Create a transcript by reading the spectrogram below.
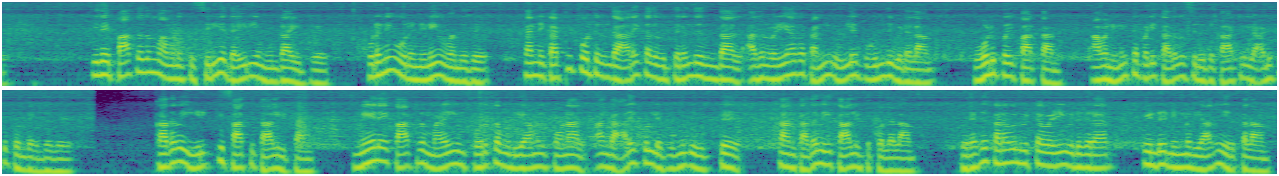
இதை பார்த்ததும் அவனுக்கு சிறிய தைரியம் உண்டாயிற்று. உடனே ஒரு நினைவு வந்தது. தன்னை கட்டி போட்டிருந்த அரைக்கதவு திறந்திருந்தால் அதன் வழியாக தண்ணீர் உள்ளே புகுந்து விடலாம். ஓடி போய் பார்த்தான். அவன் நினைத்தபடி கதவு சிறிது காற்றில் அடித்துக் கொண்டிருந்தது. கதவை இறுக்கி சாத்தி தாளிட்டான். மேலே காற்றும் மழையும் பொறுக்க முடியாமல் போனால் அந்த அறைக்குள்ளே புகுந்து விட்டு தான் கதவை தாளிட்டுக் கொள்ளலாம். பிறகு கடவுள் விட்ட வழி விடுகிறார் என்று நிம்மதியாக இருக்கலாம்.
